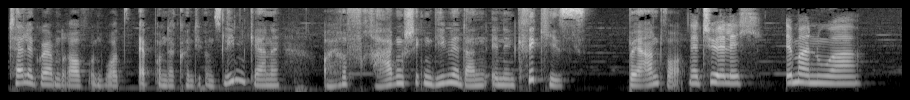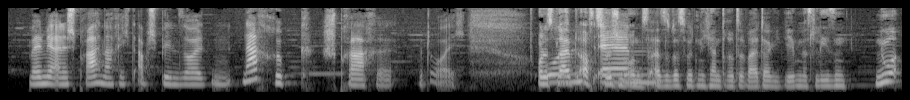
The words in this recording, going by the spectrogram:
Telegram drauf und WhatsApp und da könnt ihr uns liebend gerne eure Fragen schicken, die wir dann in den Quickies beantworten. Natürlich immer nur, wenn wir eine Sprachnachricht abspielen sollten, nach Rücksprache mit euch. Und es bleibt Und, auch zwischen ähm, uns, also das wird nicht an Dritte weitergegeben. Das lesen nur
